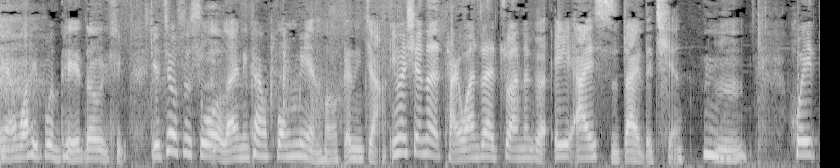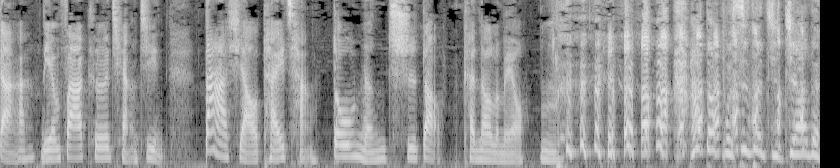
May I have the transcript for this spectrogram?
哎呀，我一不贴都去。也就是说，来你看封面哈，跟你讲，因为现在台湾在赚那个 AI 时代的钱。嗯，辉达、联发科抢进，大小台厂都能吃到，看到了没有？嗯，他都不是这几家的。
